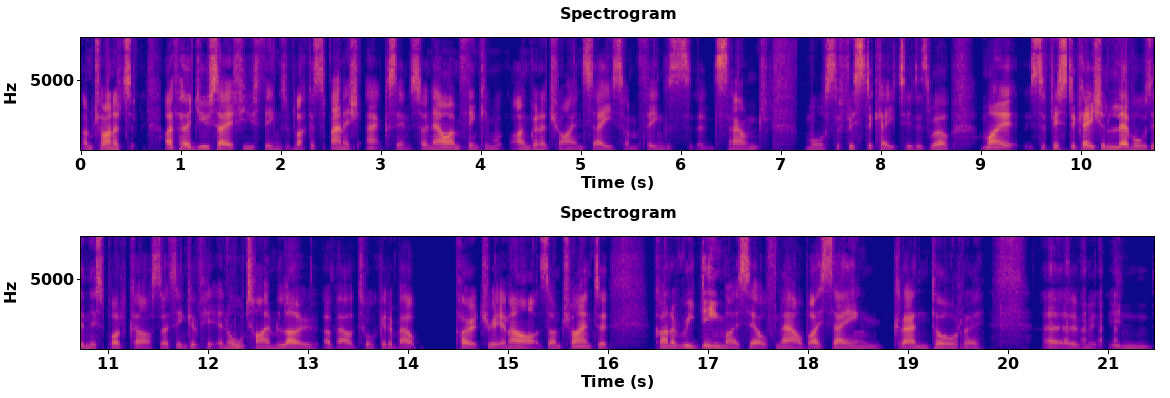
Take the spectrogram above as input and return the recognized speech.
I'm trying to. I've heard you say a few things with like a Spanish accent, so now I'm thinking I'm going to try and say some things that sound more sophisticated as well. My sophistication levels in this podcast, I think, have hit an all-time low about talking about poetry and art. So I'm trying to kind of redeem myself now by saying Gran Torre. um, in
